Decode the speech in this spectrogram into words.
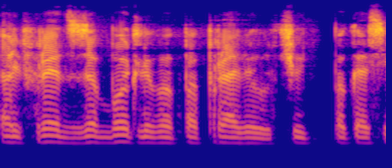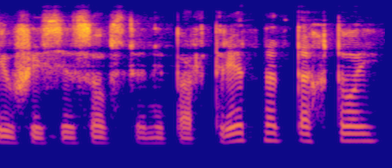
Альфред заботливо поправил чуть покосившийся собственный портрет над тахтой,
